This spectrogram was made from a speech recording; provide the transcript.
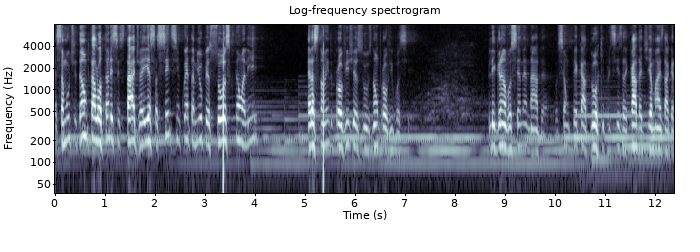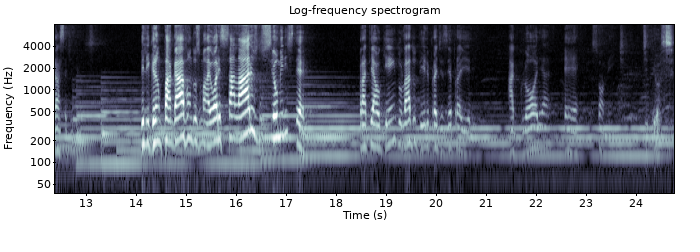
Essa multidão que está lotando esse estádio aí, essas 150 mil pessoas que estão ali, Elas estão indo para ouvir Jesus, não para ouvir você. Graham, você não é nada. Você é um pecador que precisa cada dia mais da graça de Deus. Billy Graham pagava um dos maiores salários do seu ministério para ter alguém do lado dele para dizer para ele: a glória é somente de Deus.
